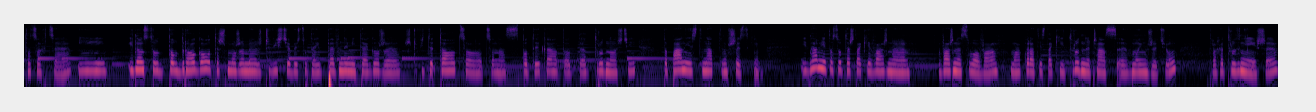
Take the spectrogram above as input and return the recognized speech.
to, co chce i idąc tą, tą, drogą, też możemy rzeczywiście być tutaj pewnymi tego, że rzeczywiście to, co, co nas spotyka, to te trudności, to Pan jest nad tym wszystkim. I dla mnie to są też takie ważne, ważne słowa, bo akurat jest taki trudny czas e, w moim życiu, trochę trudniejszy.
